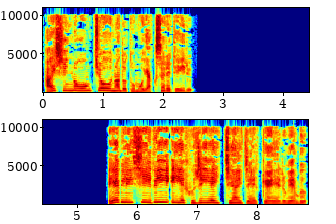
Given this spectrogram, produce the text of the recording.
愛心の音調などとも訳されている。ABCDEFGHIJKLM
